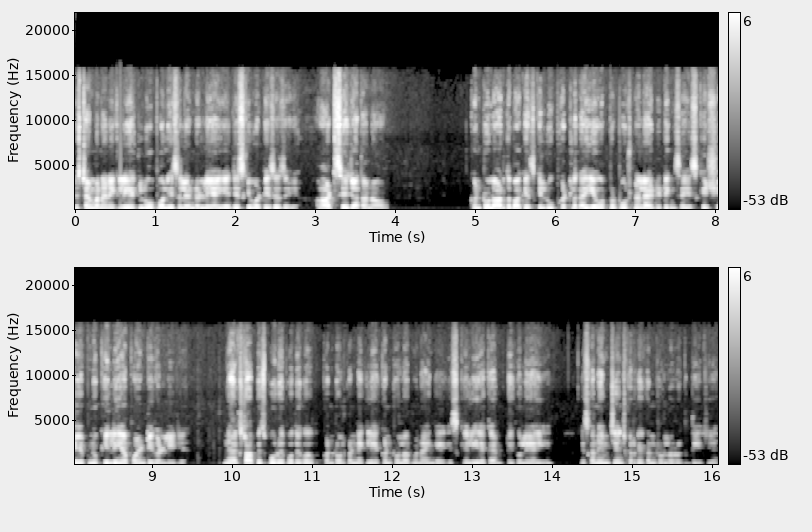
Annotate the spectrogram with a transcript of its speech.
स्टैम बनाने के लिए एक लो पॉली सिलेंडर ले आइए, जिसकी वर्टिसेस आठ से ज़्यादा ना हो। कंट्रोल आर दबा के इसके लूप कट लगाइए और प्रोपोर्शनल एडिटिंग से इसके शेप नुकीली या पॉइंटी कर लीजिए। नेक्स्ट आप इस पूरे पौधे को कंट्रोल करने के लिए कंट्रोलर बनाएँगे। इसके लिए एक एम को ले आइए। इसका नेम चेंज करके कंट्रोलर रख दीजिए।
